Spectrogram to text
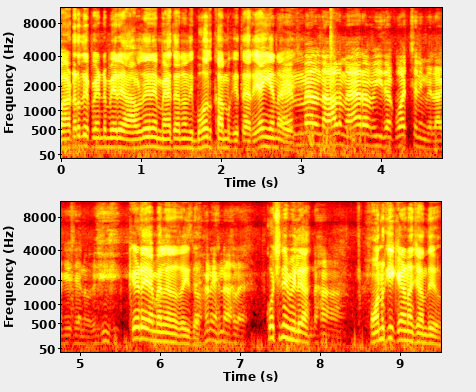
ਬਾਰਡਰ ਦੇ ਪਿੰਡ ਮੇਰੇ ਆਪਦੇ ਨੇ ਮੈਂ ਤਾਂ ਇਹਨਾਂ ਦੀ ਬਹੁਤ ਕੰਮ ਕੀਤਾ ਰਿਹਾ ਹੀ ਇਹਨਾਂ ਵਿੱਚ। ਐਮਐਲ ਨਾਲ ਮੈਂ ਰਵੀ ਦਾ ਕੁਛ ਨਹੀਂ ਮਿਲਾ ਕਿਸੇ ਨੂੰ ਵੀ ਕਿਹੜੇ ਐਮਐਲਏ ਨਾਲ ਰਹੀਦਾ ਸੋਹਣੇ ਨਾਲ। ਕੁਝ ਨਹੀਂ ਮਿਲਿਆ। ਹੁਣ ਕੀ ਕਹਿਣਾ ਚਾਹੁੰਦੇ ਹੋ?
